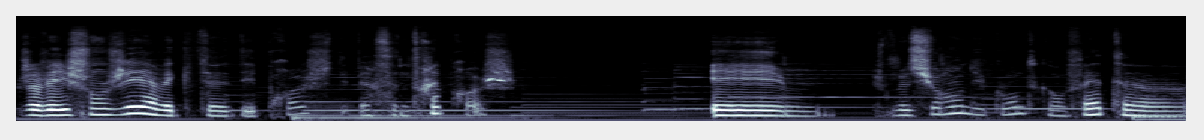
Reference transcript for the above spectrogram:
j'avais échangé avec des proches, des personnes très proches, et je me suis rendu compte qu'en fait, euh,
